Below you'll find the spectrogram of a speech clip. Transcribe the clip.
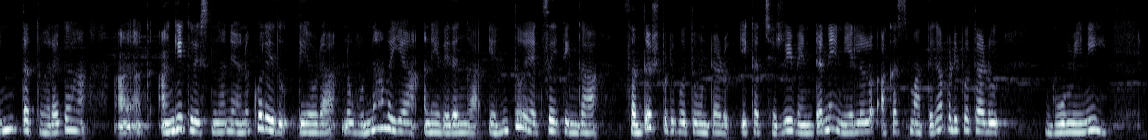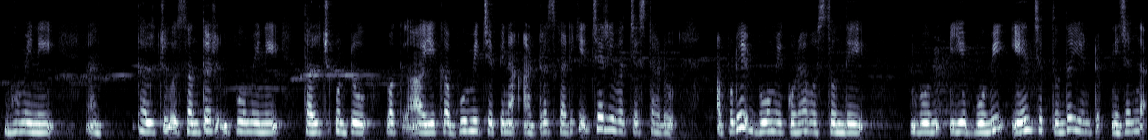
ఇంత త్వరగా అంగీకరిస్తుందని అనుకోలేదు. దేవుడా నువ్వు ఉన్నావయ్యా అనే విధంగా ఎంతో ఎక్సైటింగ్గా సంతోషపడిపోతూ ఉంటాడు. ఇక చెర్రి వెంటనే నీళ్ళలో అకస్మాత్తుగా పడిపోతాడు. భూమిని భూమిని తలుచు సంతోష భూమిని తలుచుకుంటూ ఒక ఇక భూమి చెప్పిన అడ్రస్ కాడికి చెర్రి వచ్చేస్తాడు. అప్పుడే భూమి కూడా వస్తుంది. భూమి ఈ భూమి ఏం చెప్తుందో ఏంటో నిజంగా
